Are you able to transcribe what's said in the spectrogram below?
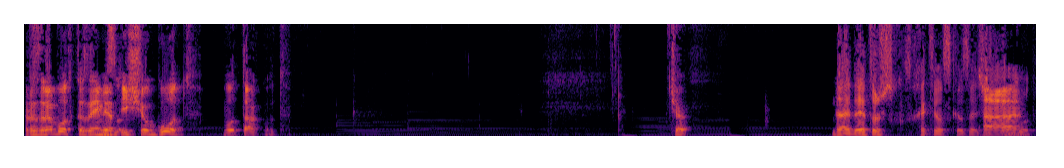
Разработка займет За- еще год. Вот так вот. Че? Да, да, я тоже хотел сказать, А. про год.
